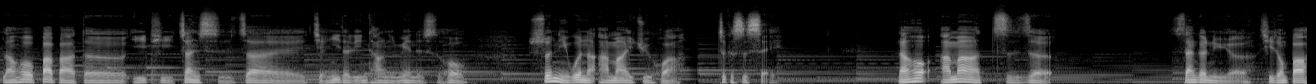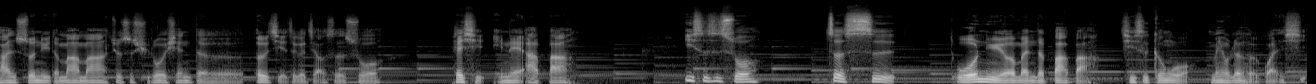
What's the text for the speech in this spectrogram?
然后爸爸的遗体暂时在简易的灵堂里面的时候，孙女问了阿妈一句话：“这个是谁？”然后阿妈指着三个女儿，其中包含孙女的妈妈，就是徐若瑄的二姐这个角色，说：“黑是因内阿爸。”意思是说，这是我女儿们的爸爸，其实跟我没有任何关系。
